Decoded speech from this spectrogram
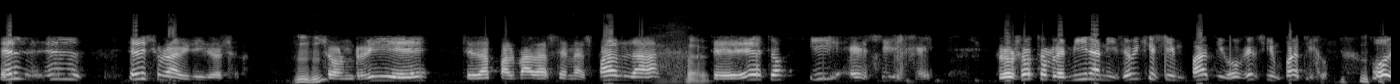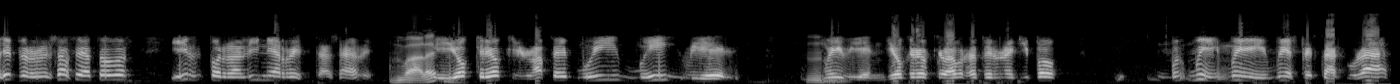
Él, él, él es un habilidoso. Sonríe, te da palmadas en la espalda, te esto, y exige. Los otros le miran y dicen, uy, qué simpático, qué simpático. Joder, pero les hace a todos ir por la línea recta, ¿sabes? Vale. Y yo creo que lo hace muy, muy bien. Muy bien. Yo creo que vamos a tener un equipo muy, muy, muy espectacular,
